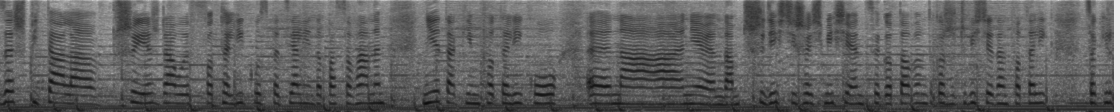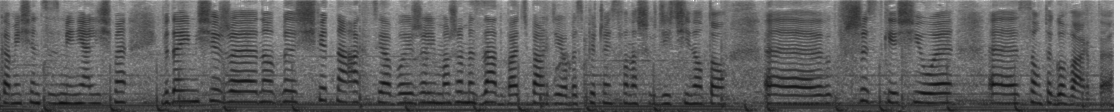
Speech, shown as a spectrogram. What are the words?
ze szpitala przyjeżdżały w foteliku specjalnie dopasowanym, nie takim foteliku e, na, nie wiem, tam 36 miesięcy gotowym, tylko rzeczywiście ten fotelik co kilka miesięcy zmienialiśmy. Wydaje mi się, że no, y, świetna akcja, bo jeżeli możemy zadbać bardziej o bezpieczeństwo naszych dzieci, no to e, wszystkie siły e, są tego warte.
